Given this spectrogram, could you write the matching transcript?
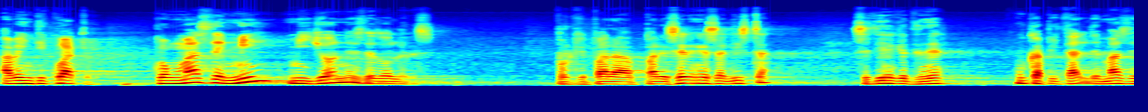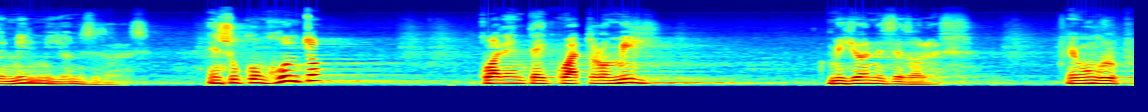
a 24, con más de mil millones de dólares. Porque para aparecer en esa lista se tiene que tener un capital de más de mil millones de dólares. En su conjunto, 44 mil millones de dólares en un grupo.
